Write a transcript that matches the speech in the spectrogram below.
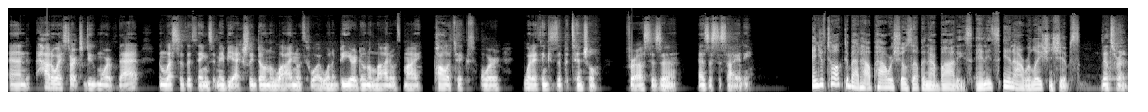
And how do I start to do more of that and less of the things that maybe actually don't align with who I want to be or don't align with my politics or what I think is the potential for us as a as a society. And you've talked about how power shows up in our bodies and it's in our relationships. That's right.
